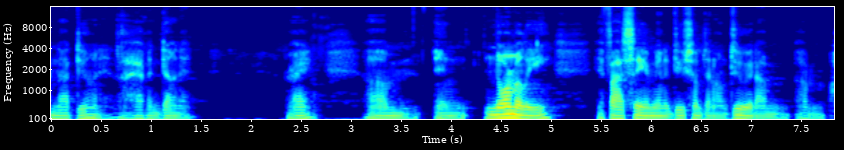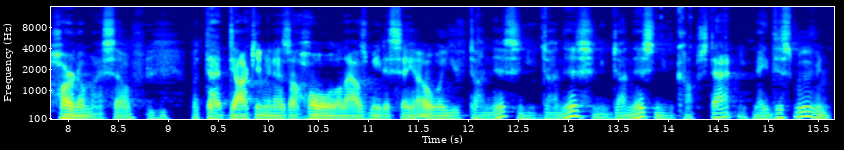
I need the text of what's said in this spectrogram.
I'm not doing it. I haven't done it. Right. Um, and normally, if I say I'm going to do something, I'll do it. I'm I'm hard on myself. Mhm. But that document as a whole allows me to say, oh well, you've done this and you've done this and you've done this and you've accomplished that. And you've made this move and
